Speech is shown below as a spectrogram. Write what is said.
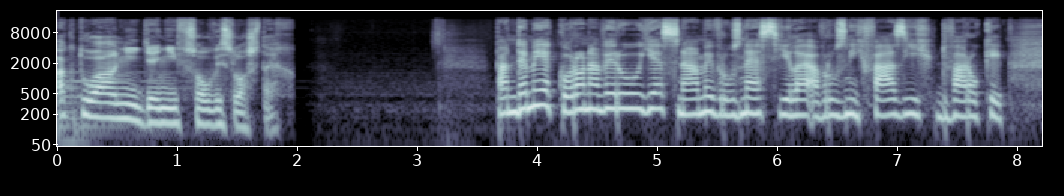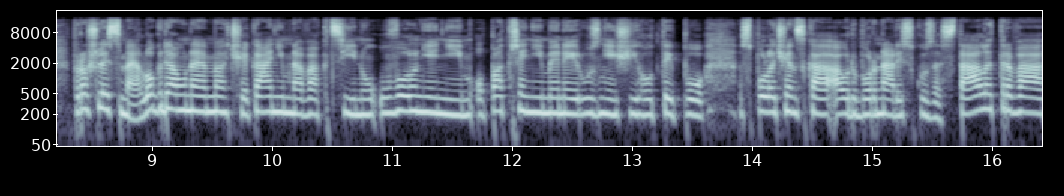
Aktuální dění v souvislostech. Pandemie koronaviru je s námi v různé síle a v různých fázích dva roky. Prošli jsme lockdownem, čekáním na vakcínu, uvolněním, opatřeními nejrůznějšího typu. Společenská a odborná diskuze stále trvá.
